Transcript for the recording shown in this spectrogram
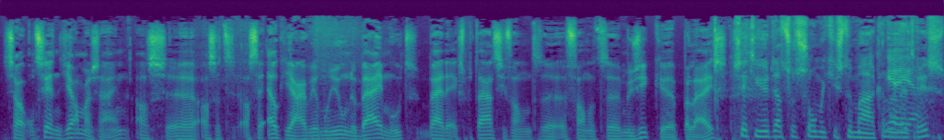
Het zou ontzettend jammer zijn als, eh, als, het, als er elk jaar weer miljoenen bij moet... bij de exploitatie van het, eh, van het eh, muziekpaleis. Zitten jullie dat soort sommetjes te maken, Ja, dan ja. net er is?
